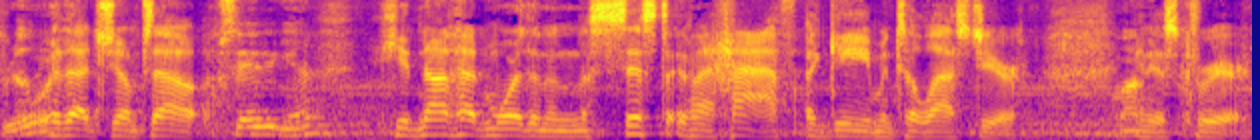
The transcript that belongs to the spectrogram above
Really? where that jumps out. Say it again. He had not had more than an assist and a half a game until last year in his career.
